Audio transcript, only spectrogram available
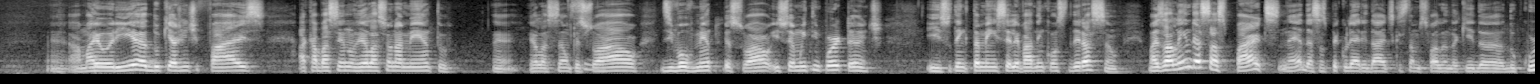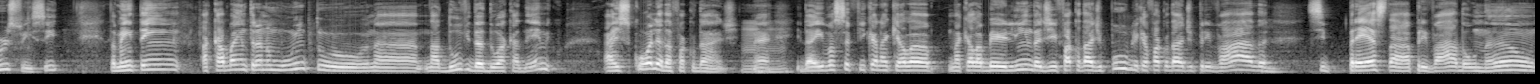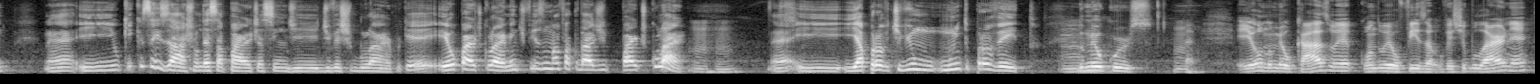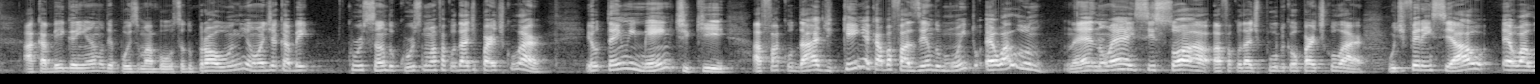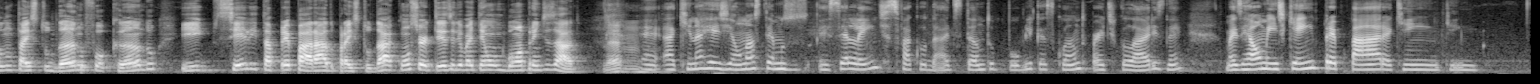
É, a maioria do que a gente faz acaba sendo relacionamento, né? relação pessoal, Sim. desenvolvimento pessoal. Isso é muito importante. E isso tem que também ser levado em consideração. Mas além dessas partes, né, dessas peculiaridades que estamos falando aqui do, do curso em si, também tem acaba entrando muito na, na dúvida do acadêmico a escolha da faculdade, uhum. né? E daí você fica naquela, naquela berlinda de faculdade pública, faculdade privada, uhum. se presta a privada ou não, né? E o que, que vocês acham dessa parte, assim, de, de vestibular? Porque eu, particularmente, fiz uma faculdade particular. Uhum. Né? E, e tive um, muito proveito uhum. do meu curso. Uhum. Eu, no meu caso, é, quando eu fiz o vestibular, né, acabei ganhando depois uma bolsa do ProUni, onde acabei cursando o curso numa faculdade particular. Eu tenho em mente que a faculdade, quem acaba fazendo muito é o aluno, né? Não é em si só a, a faculdade pública ou particular. O diferencial é o aluno estar tá estudando, focando e se ele está preparado para estudar, com certeza ele vai ter um bom aprendizado. Né? É, aqui na região nós temos excelentes faculdades, tanto públicas quanto particulares, né? Mas realmente quem prepara, quem, quem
